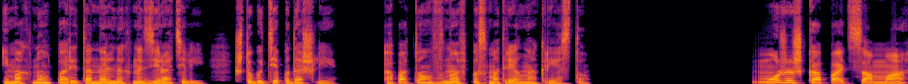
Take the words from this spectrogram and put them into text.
и махнул паре тоннельных надзирателей, чтобы те подошли, а потом вновь посмотрел на кресту. «Можешь копать сама,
